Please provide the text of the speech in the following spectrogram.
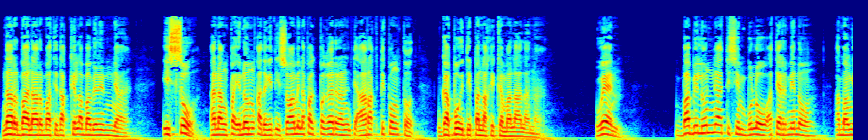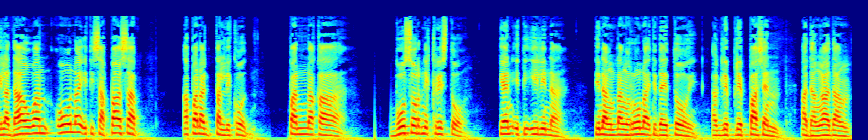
narba narba ti dakkel ababilin niya, iso anang painom kadagiti iso amin na pagpagaran iti arak ti pungtot, gapo iti panakikamalala na. When, Babylonia ti simbolo at termino, amang iladawan unay iti sapasap a panagtalikod, panaka busor ni Kristo, ken iti ili na, tinangnang runa iti daytoy, agliplipasen adangadang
